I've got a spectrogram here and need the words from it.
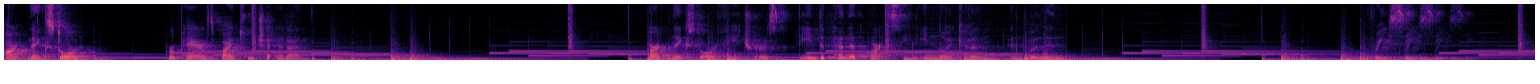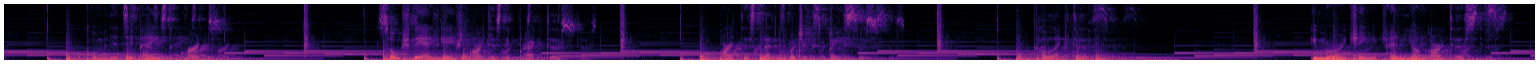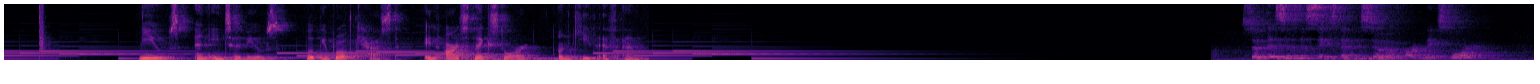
Art Next Door. Prepared by Tuce Eren. Art Next Door features the independent art scene in Neukölln and Berlin. Free scene. Community based art. Socially engaged artistic practice. Artist led project spaces. Collectives. Emerging and young artists. News and interviews will be broadcast in Art Next Door on Keith FM. So this is the sixth episode of Art Next Door,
